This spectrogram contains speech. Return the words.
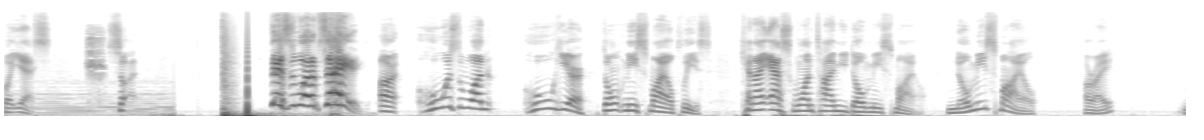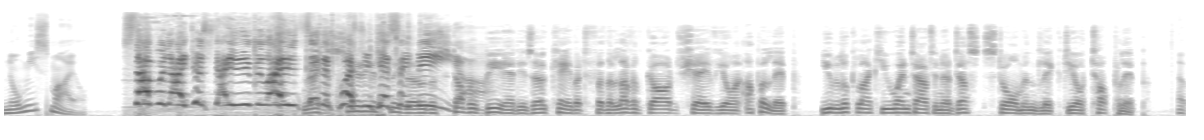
But yes, so this is what I'm saying. All right, who was the one? Who here? Don't me smile, please. Can I ask one time you don't me smile? No me smile. All right. No me smile. Stop it! I just I didn't even I didn't see Like, the question. You can't say though, me. The stubble ah. beard is okay, but for the love of God, shave your upper lip. You look like you went out in a dust storm and licked your top lip. Oh,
